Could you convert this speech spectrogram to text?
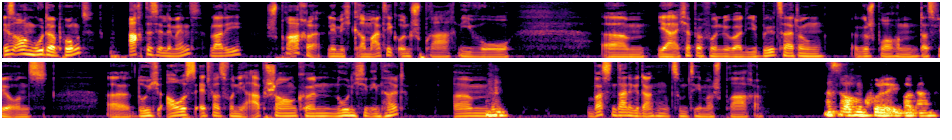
ist auch ein guter Punkt. Achtes Element, Vladi, Sprache, nämlich Grammatik und Sprachniveau. Ähm, ja, ich habe ja vorhin über die Bildzeitung gesprochen, dass wir uns äh, durchaus etwas von ihr abschauen können, nur nicht den Inhalt. Ähm, Mhm. Was sind deine Gedanken zum Thema Sprache? Das ist auch ein cooler Übergang.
